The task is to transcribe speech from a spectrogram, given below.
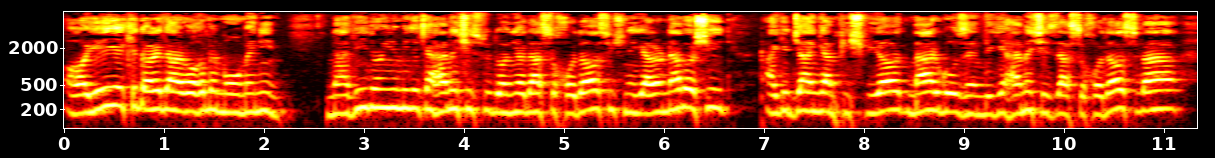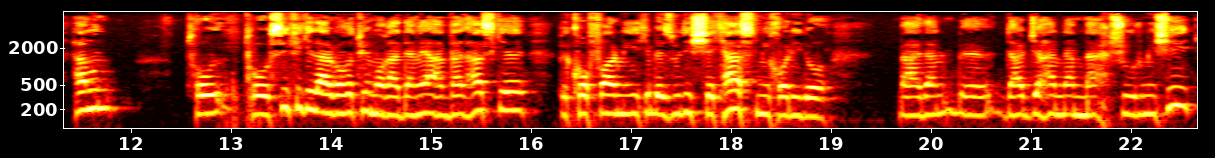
آیه که داره در واقع به مؤمنین نوید و اینو میده که همه چیز تو دنیا دست خداست هیچ نگران نباشید. اگه جنگم پیش بیاد مرگ و زندگی همه چیز دست خداست و همون توصیفی که در واقع توی مقدمه اول هست که به کفار میگه که به زودی شکست می‌خورید و بعدا در جهنم محشور میشید.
